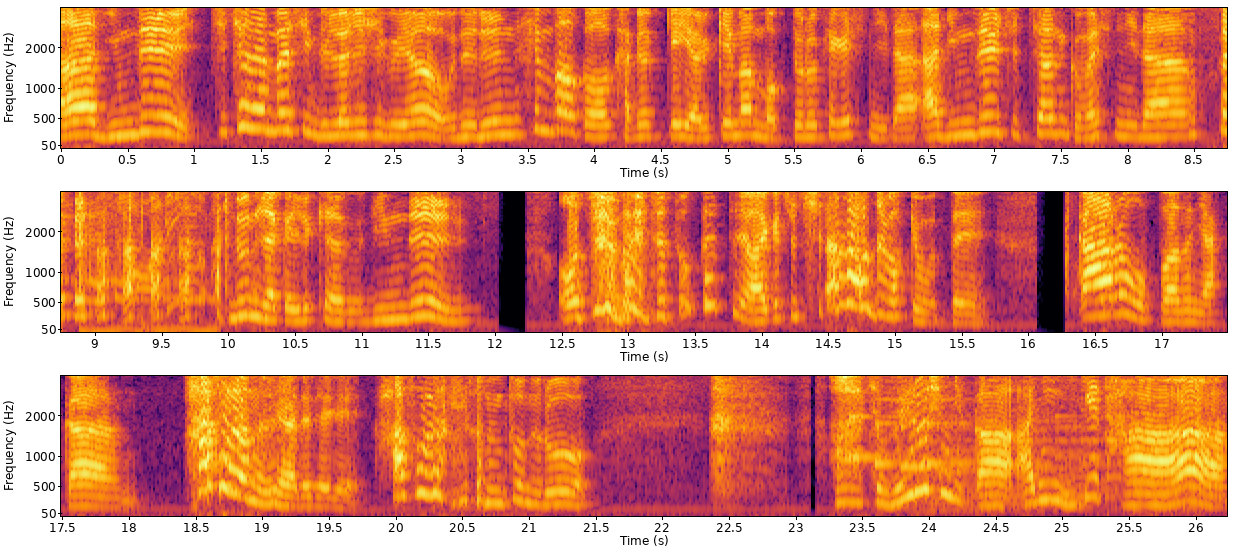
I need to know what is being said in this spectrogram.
아, 님들 추천 한 번씩 눌러주시고요. 오늘은 햄버거 가볍게 10개만 먹도록 하겠습니다. 아, 님들 추천 고맙습니다. 눈을 약간 이렇게 하고, 님들 어쩔 말투 똑같아요. 아, 이게 좀 친한 사람들밖에 못해. 까르 오빠는 약간 하소연을 해야 돼, 되게. 하소연이라는 톤으로. 아, 진짜 왜 이러십니까? 아니, 이게 다,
